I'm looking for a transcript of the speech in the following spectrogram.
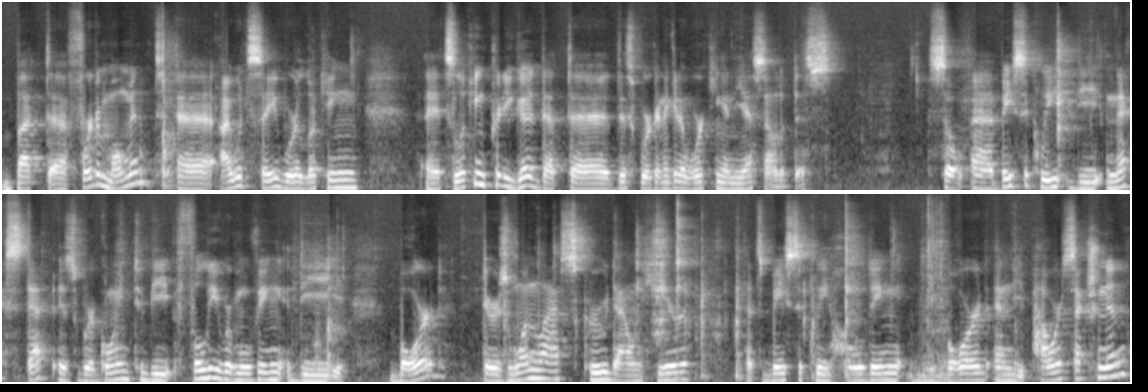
But uh, for the moment, uh, I would say we're looking, it's looking pretty good that uh, this we're going to get a working NES out of this. So uh, basically the next step is we're going to be fully removing the board there's one last screw down here that's basically holding the board and the power section in.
